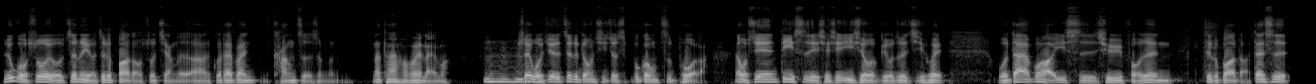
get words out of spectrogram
如果说有真的有这个报道所讲的啊，国台办扛责什么，那他还会来吗？嗯，所以我觉得这个东西就是不攻自破了。那我先第一次也谢谢一休给我这个机会，我当然不好意思去否认这个报道，但是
